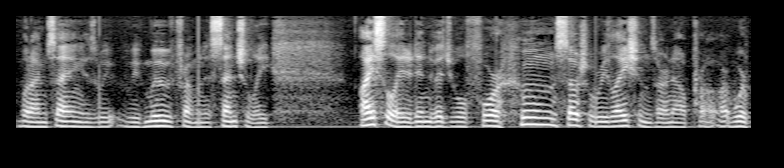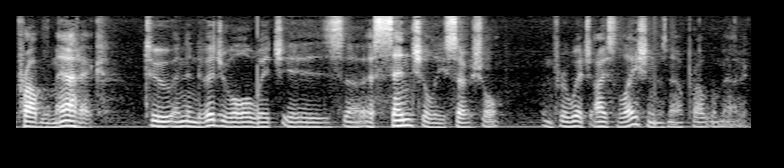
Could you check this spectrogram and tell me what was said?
what I'm saying is we, we've moved from an essentially isolated individual for whom social relations are now pro- were problematic to an individual which is uh, essentially social and for which isolation is now problematic.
